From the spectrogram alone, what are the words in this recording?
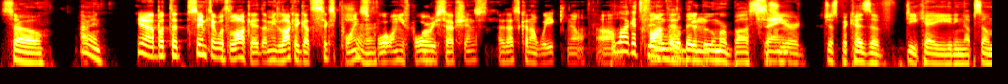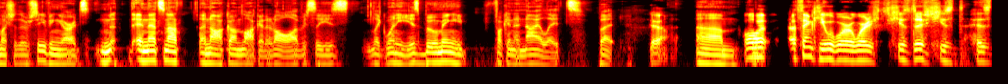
So, I mean, Yeah, but the same thing with Lockett. I mean, Lockett got six points Sure. for only four receptions. That's kind of weak, you know. Um, Lockett's been a little bit boom or bust this same. year just because of DK eating up so much of the receiving yards, and that's not a knock on Lockett at all. Obviously, he's like when he is booming, he fucking annihilates. But Yeah. um, Well, I- I think he were where his his his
